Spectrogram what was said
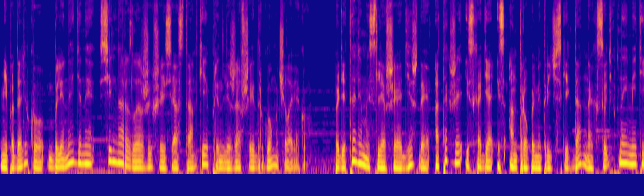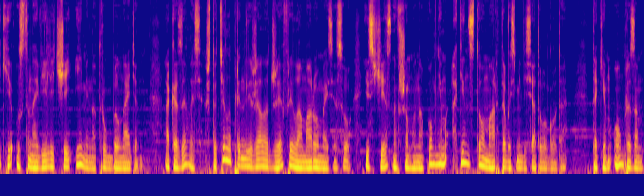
неподалеку были найдены сильно разложившиеся останки, принадлежавшие другому человеку. По деталям ислевшей одежды, а также исходя из антропометрических данных, судебные медики установили, чей именно труп был найден. Оказалось, что тело принадлежало Джеффри Ламару Мессису, исчезнувшему, напомним, 11 марта 80 -го года. Таким образом,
